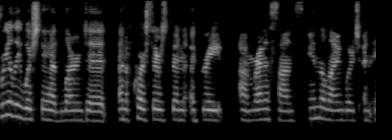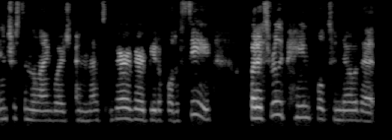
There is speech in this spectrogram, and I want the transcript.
really wish they had learned it and of course there's been a great um, renaissance in the language and interest in the language and that's very very beautiful to see but it's really painful to know that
